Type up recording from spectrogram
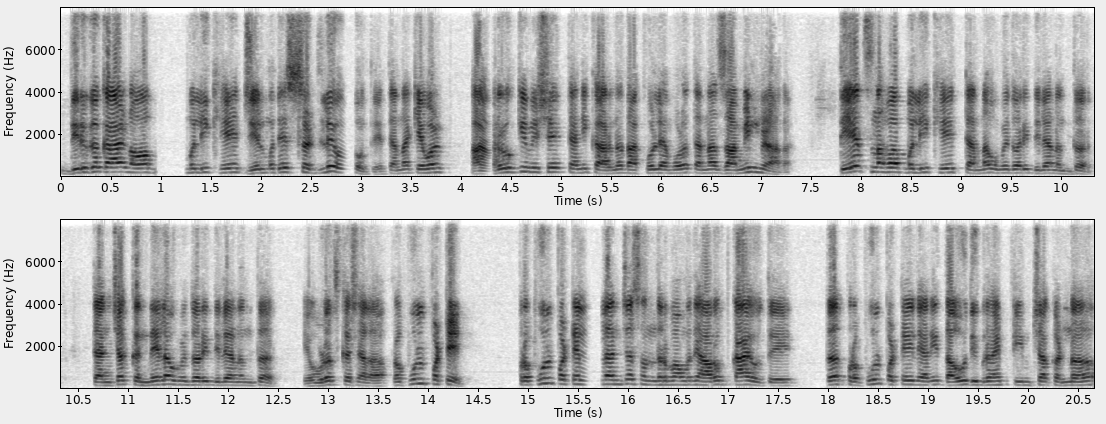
दीर्घकाळ नवाब मलिक हे जेलमध्ये सडले होते. त्यांना केवळ आरोग्यविषयक त्यांनी कारण दाखवल्यामुळे त्यांना जामीन मिळाला. तेच नवाब मलिक हे त्यांना उमेदवारी दिल्यानंतर त्यांच्या कन्येला उमेदवारी दिल्यानंतर एवढंच कशाला? प्रफुल्ल पटेल. प्रफुल्ल पटेलांच्या संदर्भामध्ये आरोप काय होते? तर प्रफुल्ल पटेल यांनी दाऊद इब्राहिम टीमच्याकडनं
